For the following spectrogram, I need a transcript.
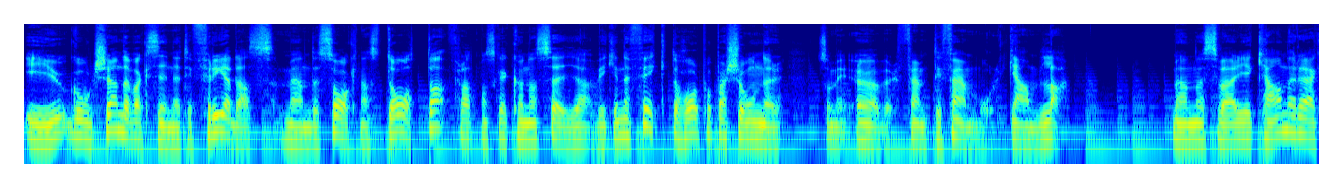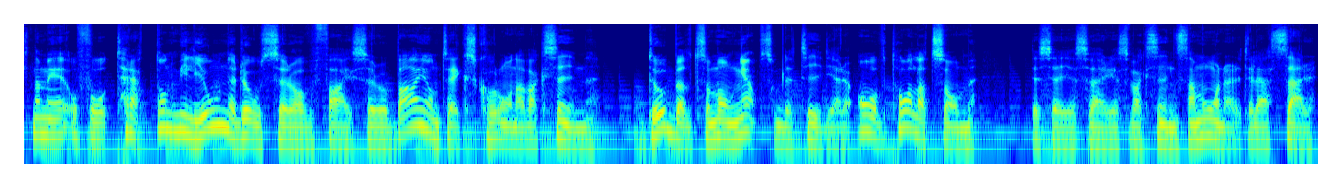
EU godkände vaccinet i fredags, men det saknas data för att man ska kunna säga vilken effekt det har på personer som är över 55 år gamla. Men Sverige kan räkna med att få 13 miljoner doser av Pfizer och Biontechs coronavaccin. Dubbelt så många som det tidigare avtalats om, det säger Sveriges vaccinsamordnare till SR.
